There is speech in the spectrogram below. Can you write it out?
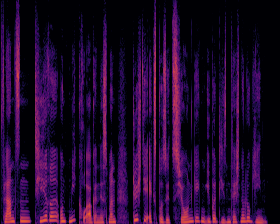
Pflanzen, Tiere und Mikroorganismen durch die Exposition gegenüber diesen Technologien.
